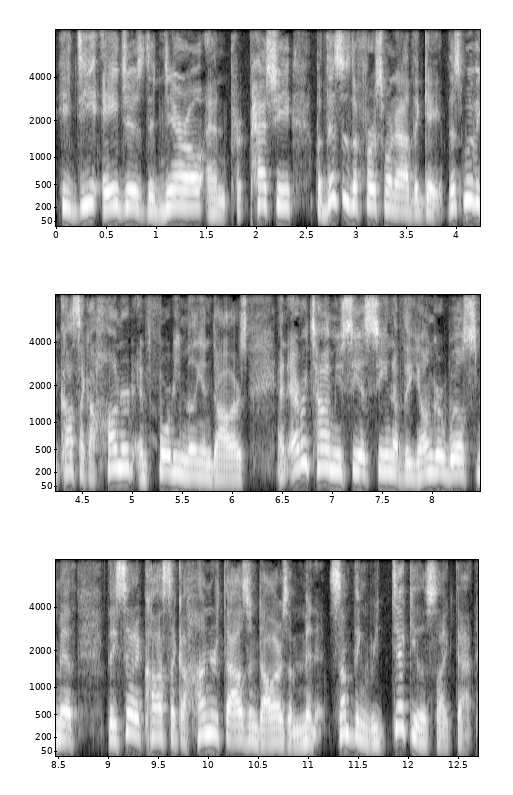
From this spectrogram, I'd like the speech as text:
He de-ages De Niro and Pesci, but this is the first one out of the gate. This movie costs like 140 million dollars, and every time you see a scene of the younger Will Smith Smith, they said it costs like a $100,000 a minute, something ridiculous like that.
